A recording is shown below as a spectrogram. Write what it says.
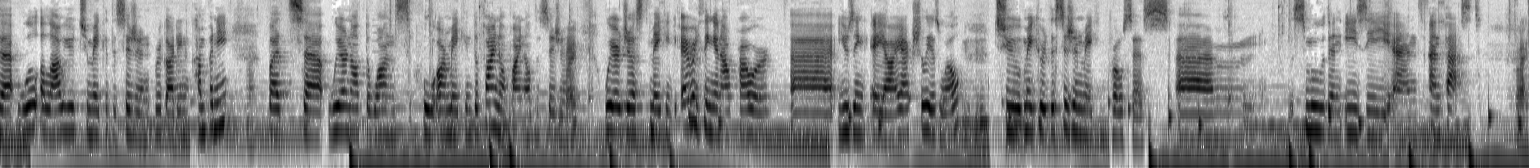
uh, will allow you to make a decision regarding a company. Right. But uh, we are not the ones who are making the final, final decision. Right. We are just making everything in our power uh, using AI actually as well mm-hmm. to make your decision making process um, smooth and easy and, and fast. Right.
